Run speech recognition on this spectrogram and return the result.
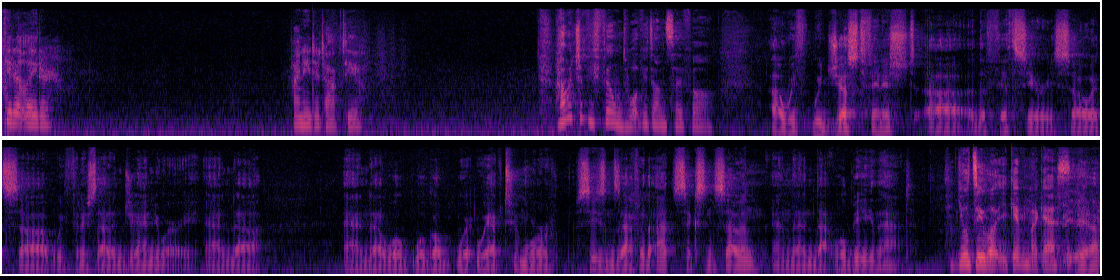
Get it later. I need to talk to you. How much have you filmed? What have you done so far? Uh, we we just finished uh, the fifth series, so it's uh, we finished that in January, and uh, and uh, we'll we'll go. we we have two more seasons after that, six and seven, and then that will be that. You'll do what you're given, I guess. Yeah,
